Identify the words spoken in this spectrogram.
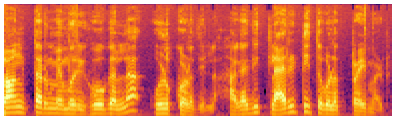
ಲಾಂಗ್ ಟರ್ಮ್ ಮೆಮೊರಿಗೆ ಹೋಗಲ್ಲ, ಉಳ್ಕೊಳ್ಳೋದಿಲ್ಲ. ಹಾಗಾಗಿ ಕ್ಲಾರಿಟಿ ತಗೊಳ್ಳೋಕೆ ಟ್ರೈ ಮಾಡಿರಿ.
